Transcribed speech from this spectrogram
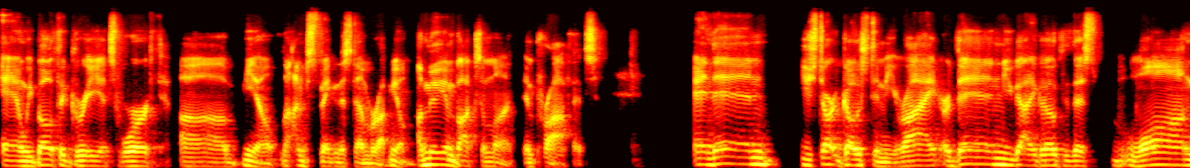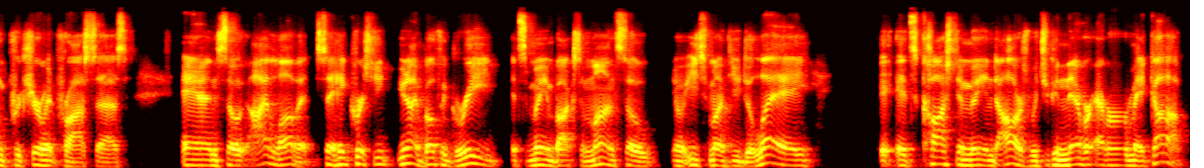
and we both agree it's worth, uh, you know, I'm just making this number up, you know, a million bucks a month in profits. And then you start ghosting me, right? Or then you got to go through this long procurement process. And so I love it. Say, hey, Chris, you, you and I both agreed it's a million bucks a month. So, you know, each month you delay, it, it's costing a million dollars, which you can never ever make up.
